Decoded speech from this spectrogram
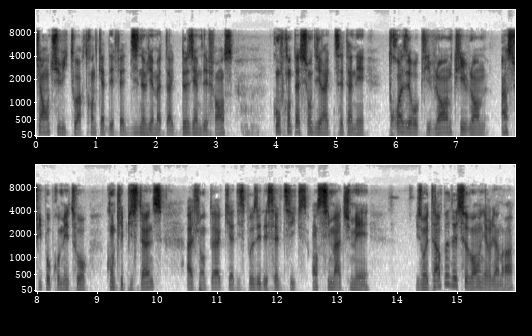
48 victoires, 34 défaites, 19e attaque, 2ème défense. Confrontation directe cette année, 3-0 Cleveland. Cleveland, un sweep au premier tour contre les Pistons. Atlanta qui a disposé des Celtics en 6 matchs, mais ils ont été un peu décevants, on y reviendra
